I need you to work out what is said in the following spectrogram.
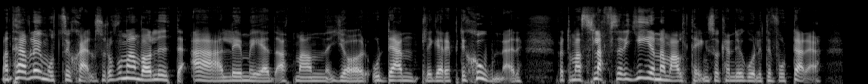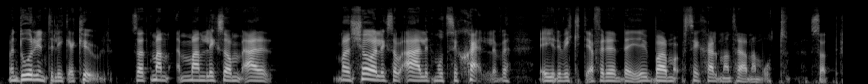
man tävlar ju mot sig själv så då får man vara lite ärlig med att man gör ordentliga repetitioner. För att om man slafsar igenom allting så kan det ju gå lite fortare. Men då är det inte lika kul. Så att man, man liksom är man kör liksom ärligt mot sig själv, är ju det viktiga, för det, det är ju bara sig själv man tränar mot. Så att,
